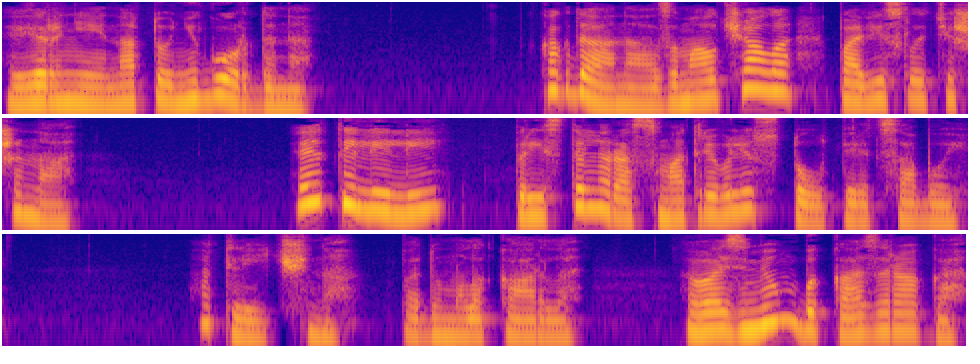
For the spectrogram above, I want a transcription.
вернее, на Тони Гордона. Когда она замолчала, повисла тишина. Эд и Лили пристально рассматривали стол перед собой. «Отлично», — подумала Карла, — «возьмем быка за рога».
